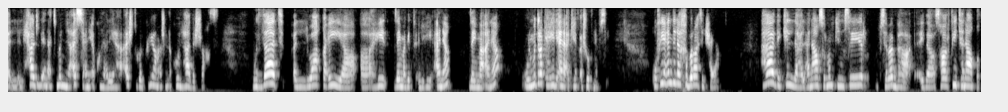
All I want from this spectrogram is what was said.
الحاجة اللي أنا أتمنى أسعى إني أكون عليها أشتغل كل يوم عشان أكون هذا الشخص. والذات الواقعية آه هي زي ما قلت اللي هي أنا زي ما أنا والمدركة هي اللي أنا كيف أشوف نفسي. وفي عندنا خبرات الحياة. هذه كلها العناصر ممكن يصير بسببها إذا صار في تناقض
